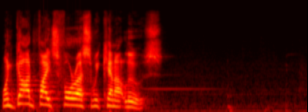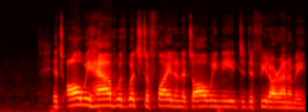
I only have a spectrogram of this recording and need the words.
When God fights for us, we cannot lose. It's all we have with which to fight, and it's all we need to defeat our enemy.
